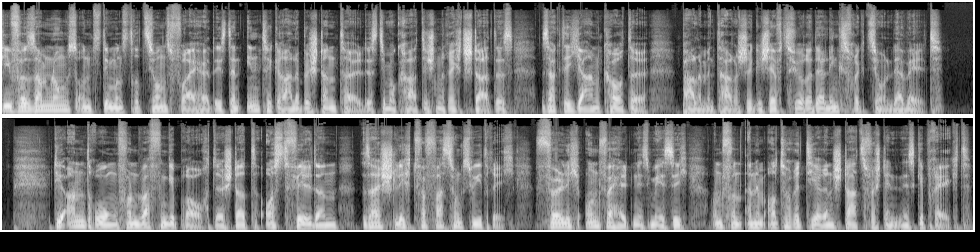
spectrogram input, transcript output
Die Versammlungs- und Demonstrationsfreiheit ist ein integraler Bestandteil des demokratischen Rechtsstaates, sagte Jan Korte, parlamentarischer Geschäftsführer der Linksfraktion der Welt. Die Androhung von Waffengebrauch der Stadt Ostfildern sei schlicht verfassungswidrig, völlig unverhältnismäßig und von einem autoritären Staatsverständnis geprägt.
